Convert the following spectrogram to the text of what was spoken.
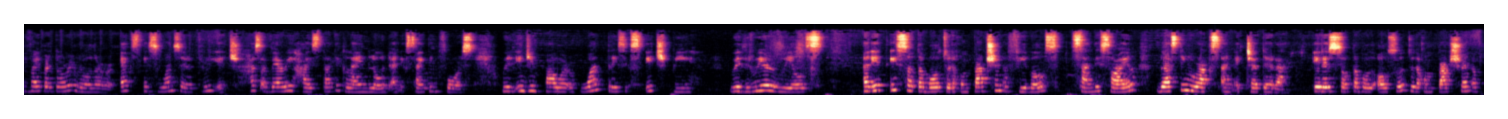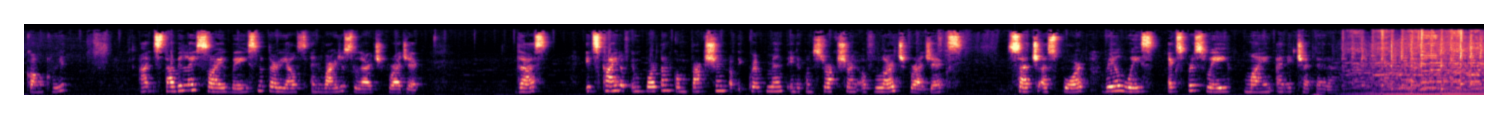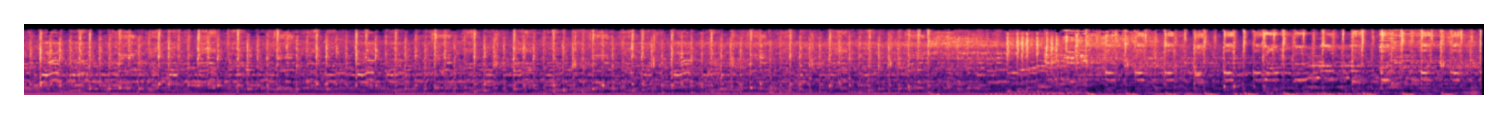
Vibratory roller or XS103H has a very high static line load and exciting force with engine power of 136 HP with rear wheels and it is suitable to the compaction of pebbles, sandy soil, blasting rocks and etc. It is suitable also to the compaction of concrete and stabilized soil-based materials and various large projects. Thus, it's kind of important compaction of equipment in the construction of large projects such as port, railways, expressway, mine, and etc.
